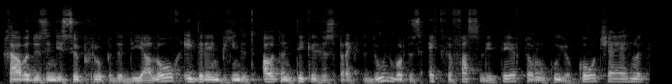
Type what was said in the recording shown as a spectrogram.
gaan we dus in die subgroepen de dialoog. Iedereen begint het authentieke gesprek te doen, wordt dus echt gefaciliteerd door een goede coach eigenlijk.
